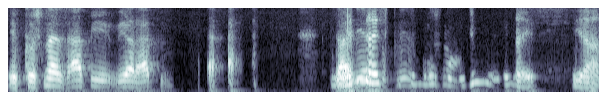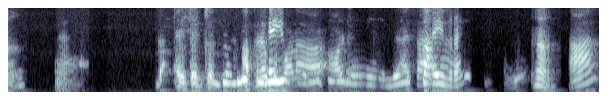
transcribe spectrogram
If Krishna is happy, we are happy. the Very idea nice is to please Krishna. Prabhuji, very nice yeah Yeah. I think Prabhuji, अपने today को you बड़ा covered audience till, uh, ऐसा है five ना, right हाँ हाँ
